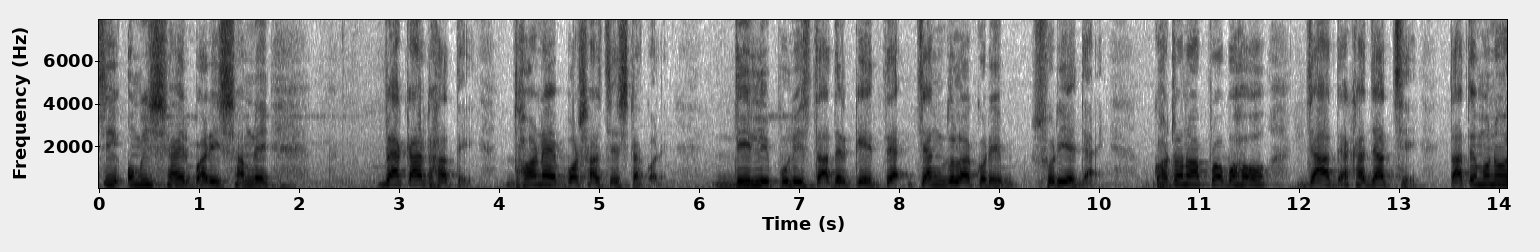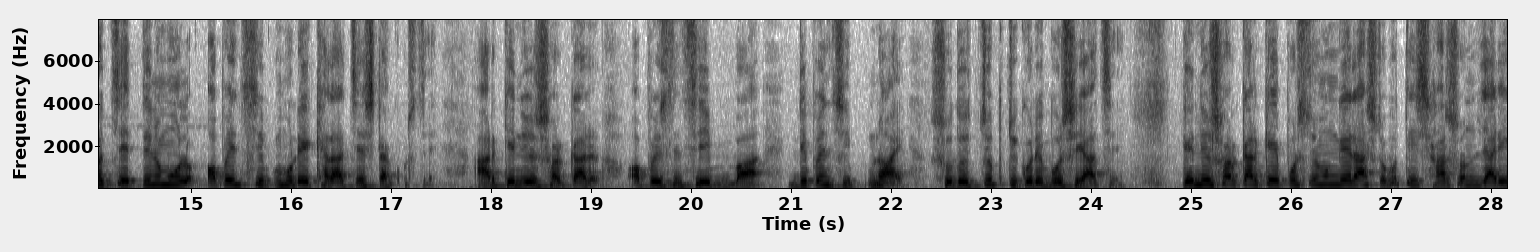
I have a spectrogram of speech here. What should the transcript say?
শ্রী অমিত শাহের বাড়ির সামনে প্ল্যাকার্ড হাতে ধর্নায় বসার চেষ্টা করে। দিল্লি পুলিশ তাদেরকে চ্যাংদোলা করে সরিয়ে দেয়। ঘটনা প্রবাহ যা দেখা যাচ্ছে, তাতে মনে হচ্ছে তৃণমূল অফেন্সিভ মুডে খেলার চেষ্টা করছে। আর কেন্দ্রীয় সরকার অফেন্সিভ বা ডিফেন্সিভ নয়, শুধু চুপটি করে বসে আছে। কেন্দ্রীয় সরকারকে পশ্চিমবঙ্গে রাষ্ট্রপতি শাসন জারি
